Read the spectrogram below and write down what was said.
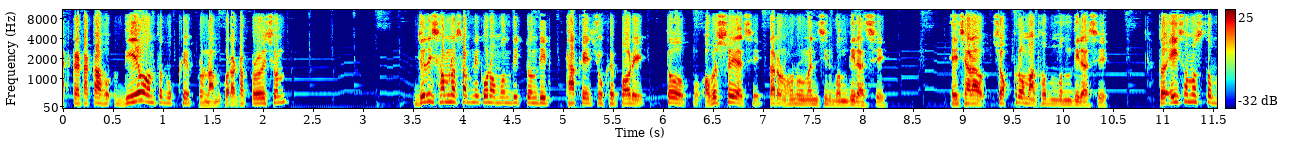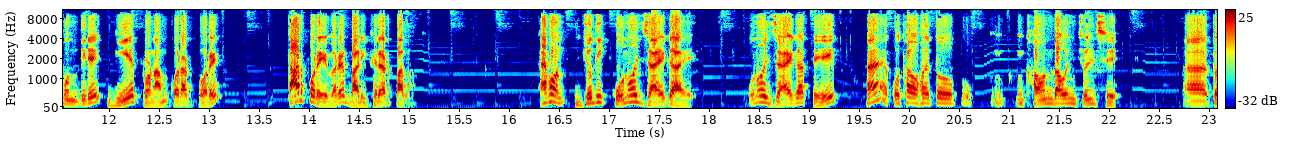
একটা টাকা দিয়েও অন্তপক্ষে প্রণাম করাটা প্রয়োজন। যদি সামনাসামনি কোনো মন্দির টন্দির থাকে, চোখে পড়ে, তো অবশ্যই আছে, কারণ হনুমানজির মন্দির আছে। এছাড়াও চক্রমাধব মন্দির আছে। তো এই সমস্ত মন্দিরে গিয়ে প্রণাম করার পরে, তারপরে এবারে বাড়ি ফেরার পালা। এখন যদি কোনো জায়গায়, কোনো জায়গাতে হ্যাঁ কোথাও হয়তো খাওয়ন দাওয়ন চলছে তো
